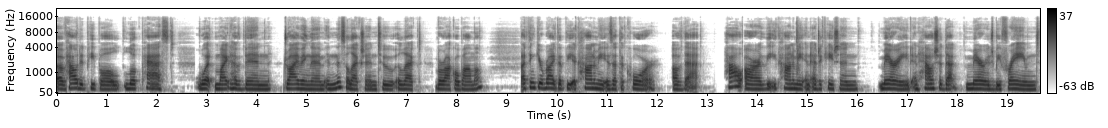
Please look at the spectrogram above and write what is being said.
of how did people look past what might have been driving them in this election to elect Barack Obama I think you're right that the economy is at the core of that. How are the economy and education married, and how should that marriage be framed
